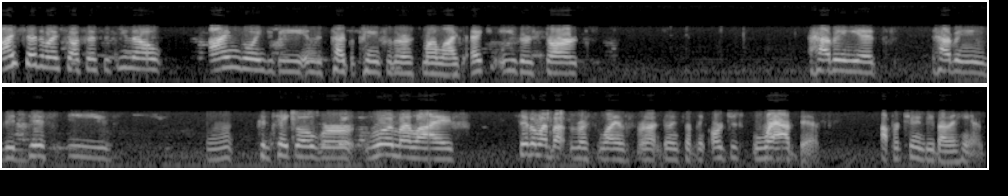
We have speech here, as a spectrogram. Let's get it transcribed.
I said to myself, I said, you know, I'm going to be in this type of pain for the rest of my life. I can either start having it, having the dis-ease can take over, ruin my life, sit on my butt the rest of my life for not doing something, or just grab this opportunity by the hand.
